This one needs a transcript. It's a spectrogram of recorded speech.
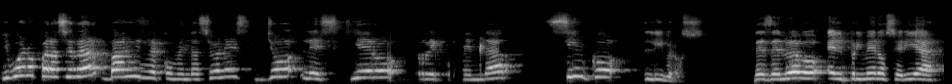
Y bueno, para cerrar, van mis recomendaciones. Yo les quiero recomendar cinco libros. Desde luego, el primero sería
